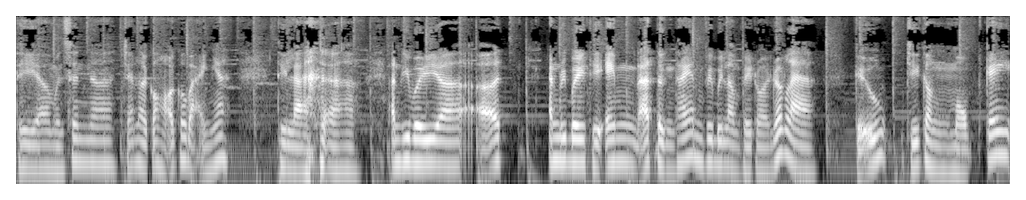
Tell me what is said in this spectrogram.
thì ờ, mình xin ờ, trả lời câu hỏi của bạn nhé. Thì là ờ, anh VB ờ, ở anh VB thì em đã từng thấy anh VB làm việc rồi rất là kiểu chỉ cần một cái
